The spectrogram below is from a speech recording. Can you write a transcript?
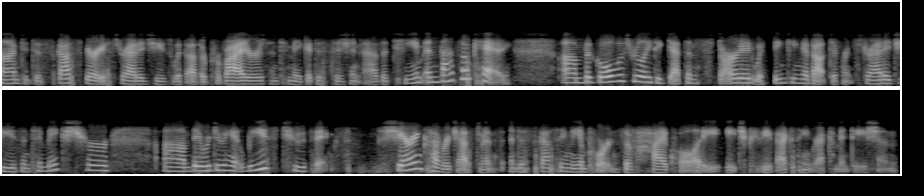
time to discuss various strategies with other providers and to make a decision as a team, and that's okay. Um, the goal was really to get them started with thinking about different strategies and to make sure um, they were doing at least two things sharing coverage estimates and discussing the importance of high quality HPV vaccine recommendations.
